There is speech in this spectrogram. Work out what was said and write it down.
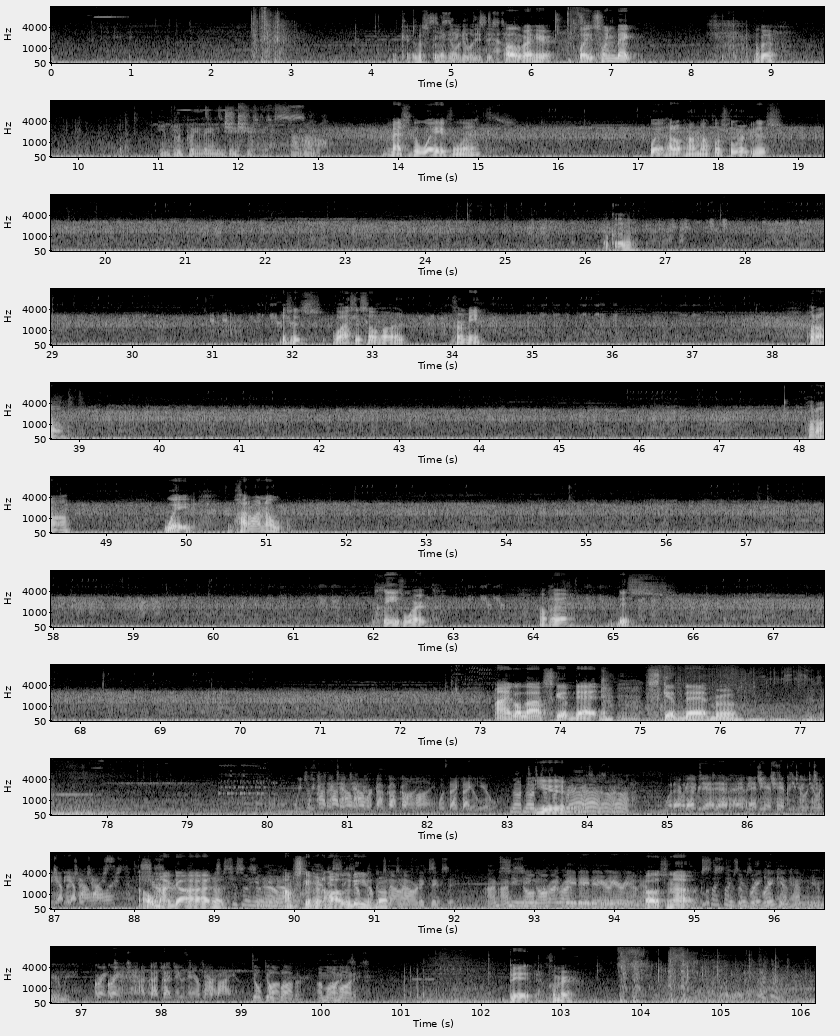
Okay, let's go ahead. look at this. Oh, right here. Wait, swing back. Okay. Input, bands have been shifted. Subtle. Match the wavelength. Wait, how, do, how am I supposed to work this? Okay. This is... Why is this so hard? For me? Hold on. Hold on. Wait. How do I know? Please work. Okay. This. I ain't gonna lie, skip that. skip that, bro. Towers? Oh my god. Uh, just, just so you know, I'm skipping all of these, bro. up the tower to fix it. I'm, seeing all crime data in the area now. Oh snap. Looks like there's a break-in happening near me. Great, Great. I've got, I've got units nearby. Don't bother. Don't bother. I'm on, I'm on it. Bet. Come here.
